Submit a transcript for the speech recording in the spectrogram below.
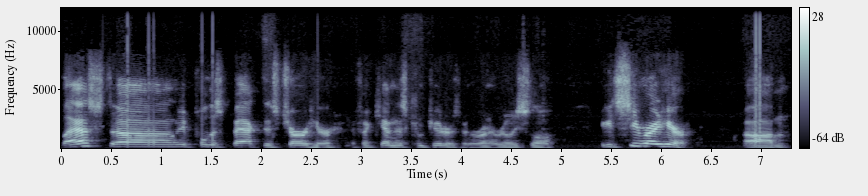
last uh let me pull this back, this chart here. If I can, this computer has been running really slow. You can see right here, um,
